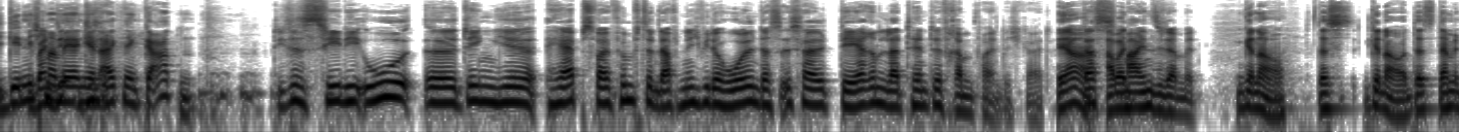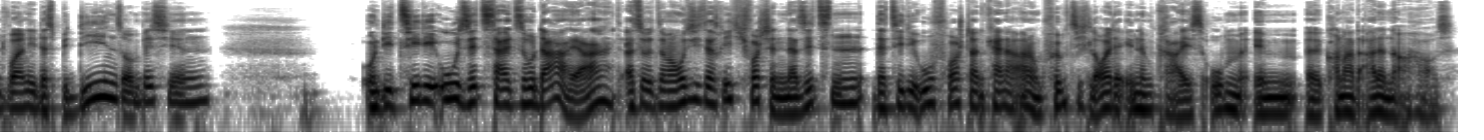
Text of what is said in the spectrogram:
Die gehen nicht Ich meine, mal mehr in ihren diese- eigenen Garten. Dieses CDU-Ding hier, Herbst 2015 darf nicht wiederholen, das ist halt deren latente Fremdfeindlichkeit. Ja, das aber- meinen sie damit. Genau, das, genau, das, damit wollen die das bedienen, so ein bisschen. Und die CDU sitzt halt so da, ja. Also man muss sich das richtig vorstellen. Da sitzen der CDU-Vorstand, keine Ahnung, 50 Leute in einem Kreis oben im äh, Konrad-Adenauer-Haus.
